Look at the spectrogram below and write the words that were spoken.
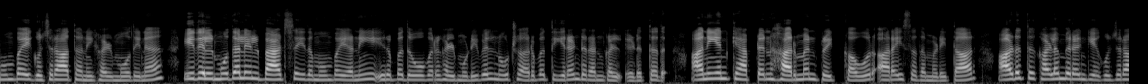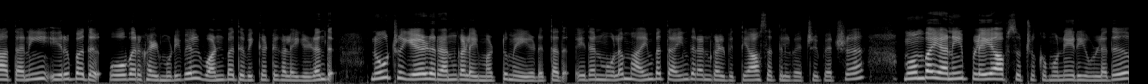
மும்பை குஜராத் அணிகள் மோதின இதில் முதலில் பேட் செய்த மும்பை அணி இருபது ஓவர்கள் முடிவில் நூற்று அறுபத்தி இரண்டு ரன்கள் எடுத்தது. அணியின் கேப்டன் ஹர்மன் பிரீத் கவுர் அரை சதம் அடித்தார் அடுத்து களமிறங்கிய குஜராத் அணி இருபது ஓவர்கள் முடிவில் ஒன்பது விக்கெட்டுகளை இழந்து நூற்று ஏழு ரன்களை மட்டுமே எடுத்தது. இதன் மூலம் ஐம்பத்து ஐந்து ரன்கள் வித்தியாசத்தில் வெற்றி பெற்ற மும்பை அணி பிளே ஆஃப் சுற்றுக்கு முன்னேறியுள்ளது.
